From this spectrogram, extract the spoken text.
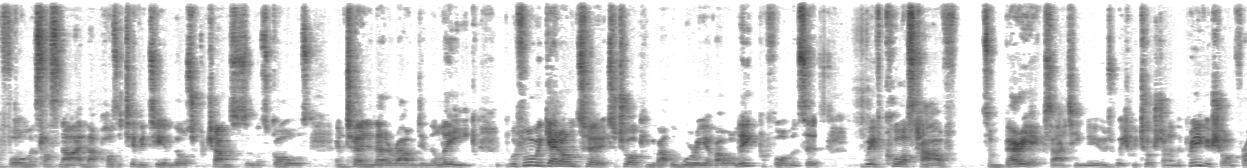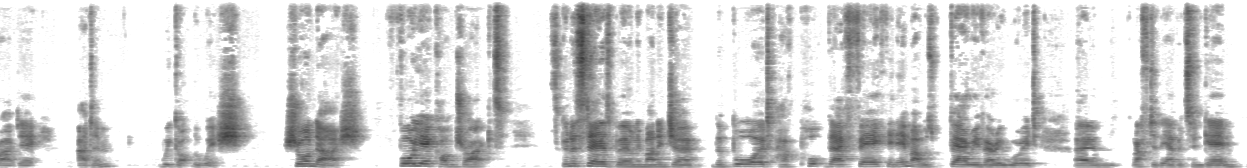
performance last night and that positivity and those chances and those goals and turning that around in the league. But Before we get on to, to talking about the worry of our league performances, we of course have some very exciting news, which we touched on in the previous show on Friday. Adam, we got the wish. Sean Dyche, four year contract. It's going to stay as Burnley manager. The board have put their faith in him. I was very, very worried um, after the Everton game.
